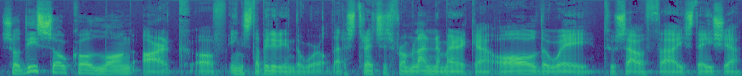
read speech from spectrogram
So this so-called long arc of instability in the world that stretches from Latin America all the way to Southeast Asia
